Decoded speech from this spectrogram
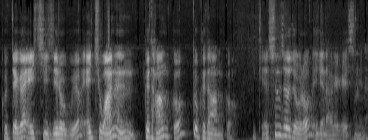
그때가 H0고요. H1은 그 다음 거, 또 그 다음 거. 이렇게 순서적으로 이게 나가겠습니다.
